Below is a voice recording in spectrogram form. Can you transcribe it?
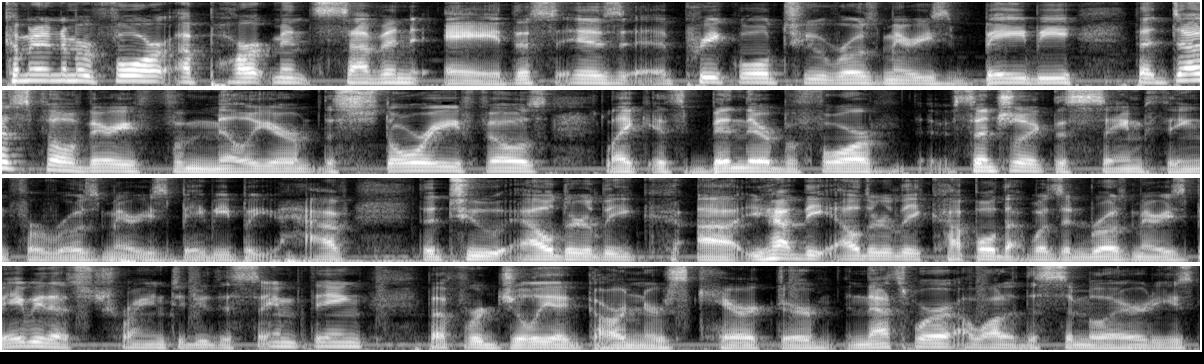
Coming in number four, Apartment 7A. This is a prequel to Rosemary's Baby that does feel very familiar. The story feels like it's been there before. Essentially, like the same thing for Rosemary's Baby, but you have the two elderly, uh, you have the elderly couple that was in Rosemary's Baby that's trying to do the same thing, but for Julia Garner's character. And that's where a lot of the similarities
